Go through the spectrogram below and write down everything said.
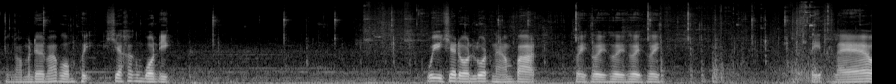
เดี๋ยวเรามาเดินมาผมเฮ้ยเชี่ยข้างบนอีก อุ้ยเชี่ยโดนลวดน้ำบาด เฮ้ยเฮ้ยเฮ้ยเฮ้ยเฮ้ยติดแล้ว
